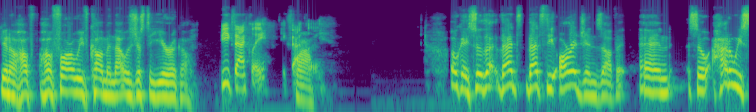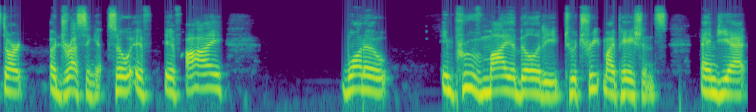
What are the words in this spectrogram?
you know, how how far we've come and that was just a year ago. Exactly. Exactly. Wow. Okay, so that that's that's the origins of it. And so how do we start addressing it? So if if I want to improve my ability to treat my patients and yet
